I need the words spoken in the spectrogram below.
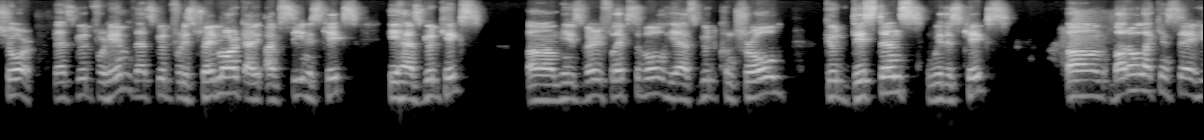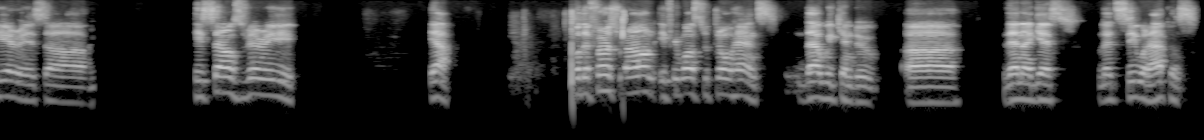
sure, that's good for him. That's good for his trademark. I, I've seen his kicks. He has good kicks. Um, he's very flexible. He has good control, good distance with his kicks. Um, but all I can say here is uh, he sounds very, yeah. For the first round, if he wants to throw hands, that we can do. Uh, then I guess let's see what happens.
